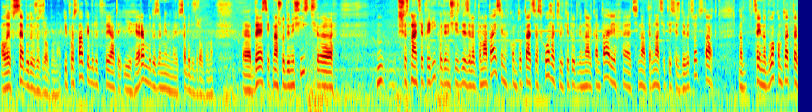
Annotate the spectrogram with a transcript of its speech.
але все буде вже зроблено. І проставки будуть стояти, і ГРМ буде замінено, і все буде зроблено. Е, DSік наш 1.6. е, м, 16 рік, 1.6 дизель автомат Айсін. Комплектація схожа, тільки тут він на Алькантарі. Е, Ціна 13 900 старт. Цей на двох комплектах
